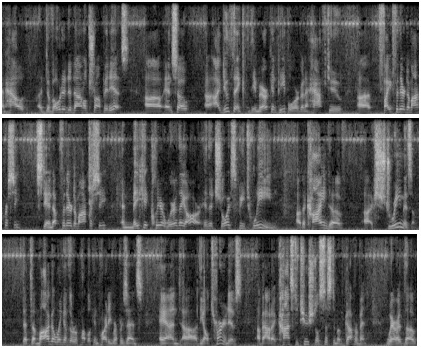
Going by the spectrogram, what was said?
and how uh, devoted to Donald Trump it is. Uh, and so uh, I do think the American people are going to have to uh, fight for their democracy, stand up for their democracy, and make it clear where they are in the choice between uh, the kind of uh, extremism that the MAGA wing of the Republican Party represents and uh, the alternatives about a constitutional system of government where the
